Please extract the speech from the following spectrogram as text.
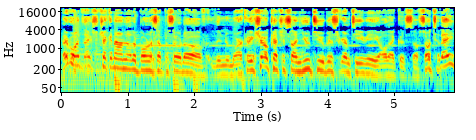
Hey everyone, thanks for checking out another bonus episode of the new marketing show. Catch us on YouTube, Instagram TV, all that good stuff. So today,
